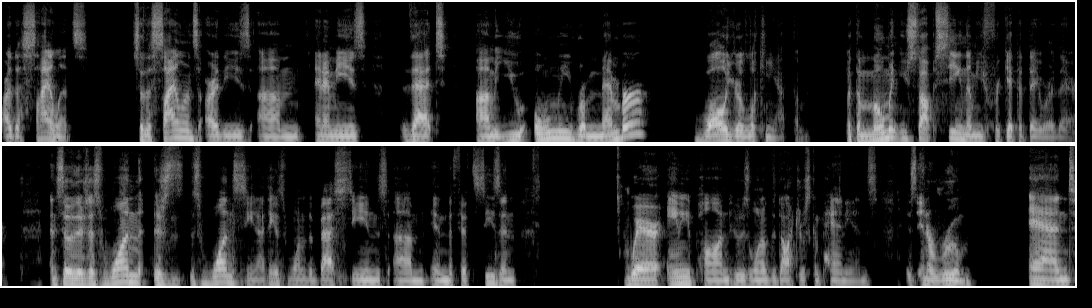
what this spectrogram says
are the silence. So the silence are these um enemies that um you only remember while you're looking at them. But the moment you stop seeing them, you forget that they were there. And so there's this one, there's this one scene. I think it's one of the best scenes um, in the fifth season, where Amy Pond, who is one of the Doctor's companions, is in a room, and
